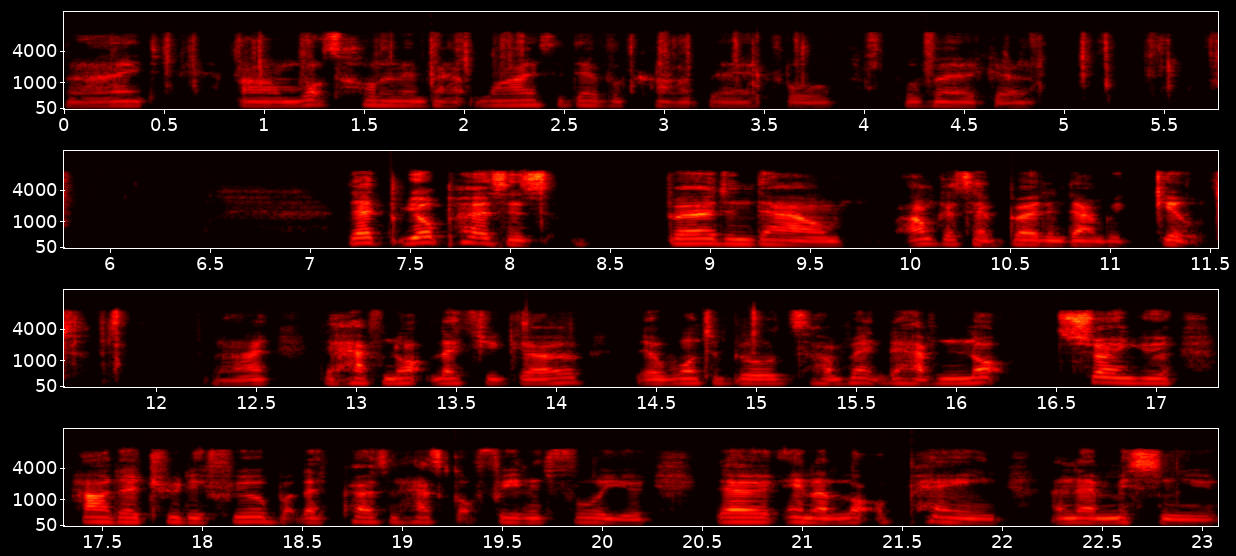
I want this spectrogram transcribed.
Right? Um, what's holding them back? Why is the devil card there for, for Virgo? That your person's burdened down. I'm gonna say burdened down with guilt. Right? They have not let you go. They want to build something. They have not showing you how they truly feel, but that person has got feelings for you. They're in a lot of pain and they're missing you,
